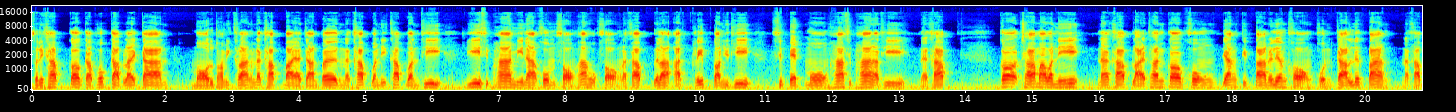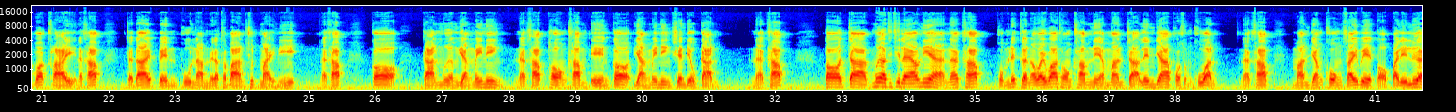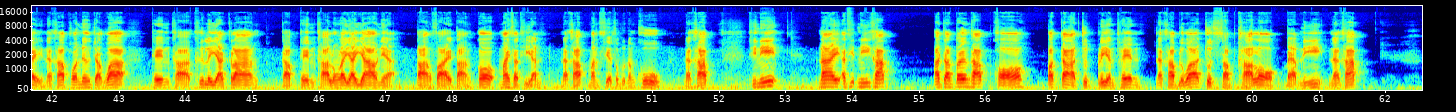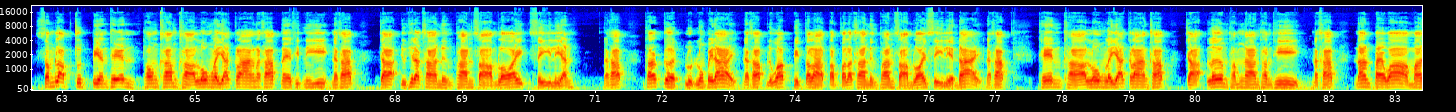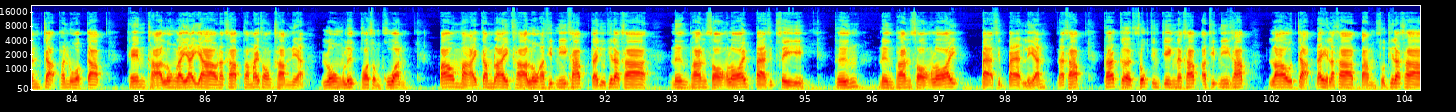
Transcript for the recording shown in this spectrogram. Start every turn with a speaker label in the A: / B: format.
A: สวัสดีครับก็กลับพบกับรายการหมอดูทอมอีกครั้งนะครับบายอาจารย์เติ้งนะครับ วันนี้ครับวันที่ 25 มีนาคม 2562 นะครับ เวลาอัดคลิปตอนอยู่ที่ 11โมง55 นาทีนะครับ ก็เช้ามาวันนี้นะครับ หลายท่านก็คงยังติดตามในเรื่องของผลการเลือกตั้งนะครับ ว่าใครนะครับจะได้เป็นผู้นำในรัฐบาลชุดใหม่นี้นะครับ ก็ การเมืองยังไม่นิ่งนะครับ ทองคำเองก็ยังไม่นิ่งเช่นเดียวกันนะครับ ต่อจากเมื่ออาทิตย์ที่แล้วเนี่ยนะครับ ผมได้เกรินเอาไว้ว่าทองคำเนี่ยมันจะเล่นยากพอสมควรนะครับ มันยังคงไซด์เวย์ต่อไปเรื่อยๆนะครับ เพราะเนื่องจากว่าเทนขาขึ้นระยะกลางกับเทนขาลงระยะยาวเนี่ยต่างฝ่ายต่างก็ไม่เสถียรนะครับ มันเสียสมดุลทั้งคู่นะครับ ทีนี้ในอาทิตย์นี้ครับ อาจารย์เติ้งครับ ขอประกาศจุดเปลี่ยนเทรนด์นะครับ หรือว่าจุดสับขาหลอกแบบนี้นะครับสำหรับจุดเปลี่ยนเทรนด์ทองคำขาลงระยะกลางนะครับ ในอาทิตย์นี้นะครับ จะอยู่ที่ราคา 1,304 เหรียญนะครับ ถ้าเกิดหลุดลงไปได้นะครับ หรือว่าปิดตลาดต่ำกว่าราคา 1,304 เหรียญได้นะครับ เทนขาลงระยะกลางครับ จะเริ่มทำงานทันทีนะครับ นั่นแปลว่ามันจะผนวกกับ เทนขาลงระยะยาวนะครับทำให้ทองคำเนี่ยลงลึกพอสมควร เป้าหมายกำไรขาลงอาทิตย์นี้ครับจะอยู่ที่ราคา 1,284 ถึง 1,288 เหรียญนะครับ ถ้าเกิดฟลุกจริง ๆ นะครับ อาทิตย์นี้ครับ เราจะได้เห็นราคาต่ำสุดที่ราคา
